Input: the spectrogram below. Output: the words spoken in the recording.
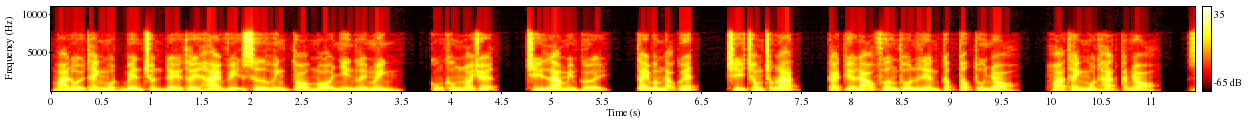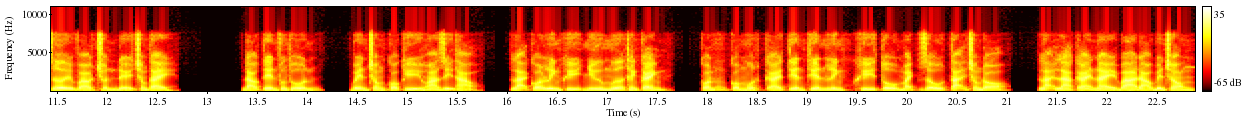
Mà đổi thành một bên chuẩn đề thấy hai vị sư huynh tò mò nhìn lấy mình, cũng không nói chuyện, chỉ là mỉm cười, tay bấm đạo quyết, chỉ trong chốc lát, cái kia đảo phương thốn liền cấp tốc thu nhỏ, hóa thành một hạt cắt nhỏ, rơi vào chuẩn đề trong tay. Đảo tên phương thốn, bên trong có kỳ hoa dị thảo, lại có linh khí như mưa thánh cảnh, còn có một cái tiên thiên linh khí tổ mạch giấu tại trong đó, lại là cái này ba đảo bên trong,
